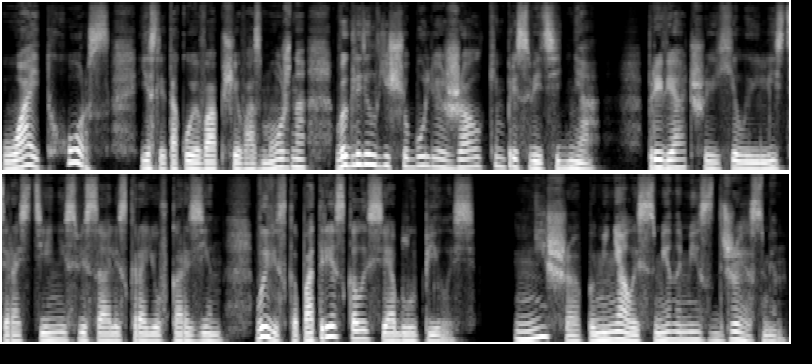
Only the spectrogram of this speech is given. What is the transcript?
Уайт Хорс, если такое вообще возможно, выглядел еще более жалким при свете дня — Привядшие хилые листья растений свисали с краев корзин, вывеска потрескалась и облупилась. Ниша поменялась сменами с Джесмин,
